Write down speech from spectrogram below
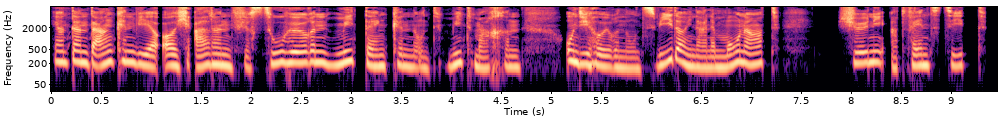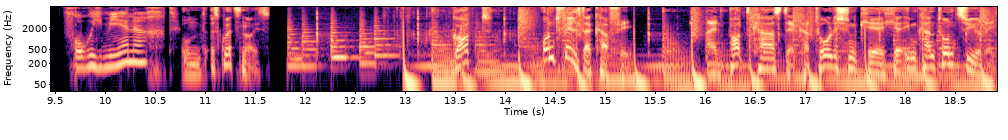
Ja, und dann danken wir euch allen fürs Zuhören, Mitdenken und Mitmachen und wir hören uns wieder in einem Monat schöne Adventszeit, frohe Weihnacht und ein gutes Neues. Gott und Filterkaffee. Ein Podcast der katholischen Kirche im Kanton Zürich.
